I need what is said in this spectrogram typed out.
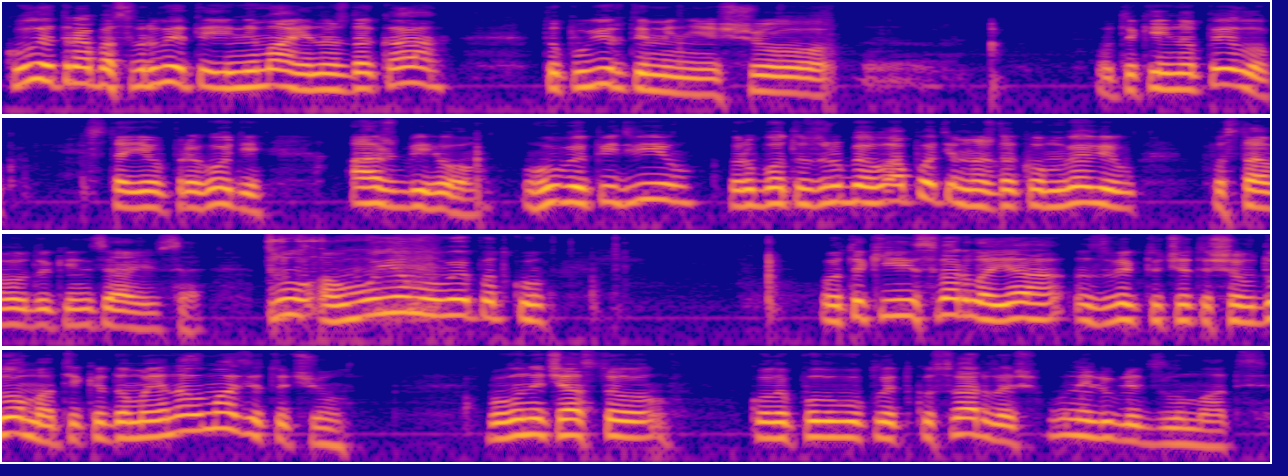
Коли треба сверлити і немає наждака, то повірте мені, що е, отакий напилок стає в пригоді аж бігом. Губи підвів, роботу зробив, а потім наждаком вивів, поставив до кінця і все. Ну, а в моєму випадку, отакі сверла я звик точити ще вдома, тільки вдома я на алмазі точу. Бо вони часто, коли полову плитку сверлиш, вони люблять зламатися.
